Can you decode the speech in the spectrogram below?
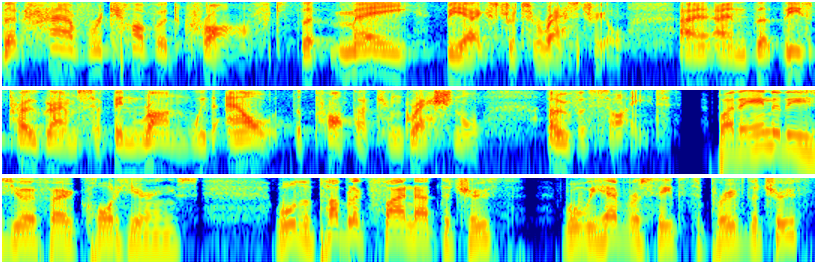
that have recovered craft that may be extraterrestrial, and, and that these programs have been run without the proper congressional oversight. By the end of these UFO court hearings, will the public find out the truth? Will we have receipts to prove the truth?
